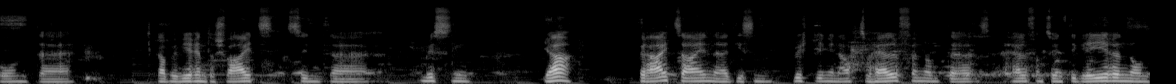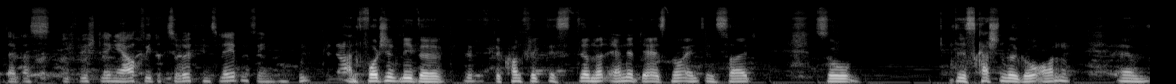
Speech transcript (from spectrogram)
und äh, ich glaube, wir in der Schweiz sind, äh, müssen ja bereit sein, äh, diesen Flüchtlingen auch zu helfen und äh, helfen zu integrieren und äh, dass die Flüchtlinge auch wieder zurück ins Leben finden. unfortunately the, the the conflict is still not ended. There is no end in sight. So the discussion will go on. Um,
